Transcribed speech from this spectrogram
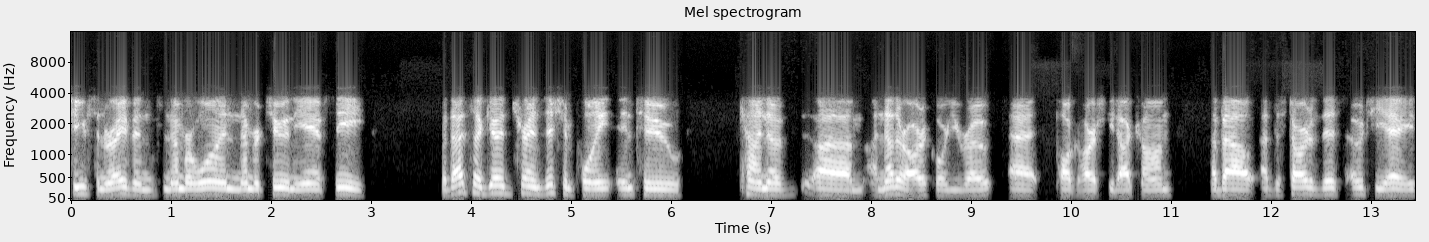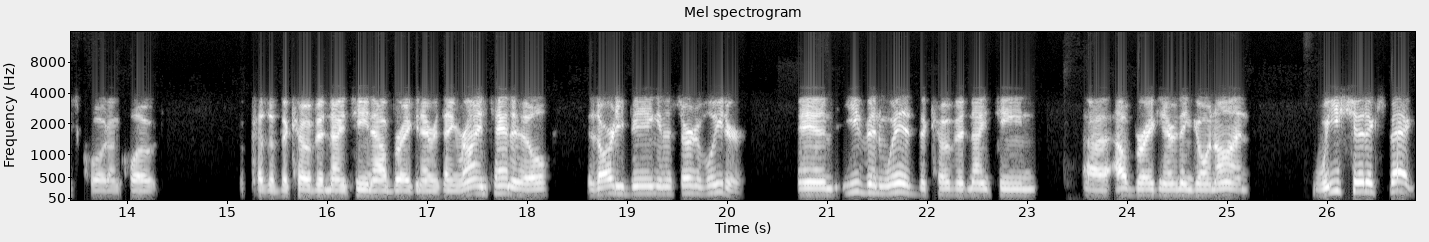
Chiefs and Ravens, number one, number two in the AFC. But that's a good transition point into kind of um, another article you wrote at paulkuharsky.com about at the start of this OTAs, quote unquote, because of the COVID 19 outbreak and everything, Ryan Tannehill is already being an assertive leader. And even with the COVID 19 uh, outbreak and everything going on, we should expect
